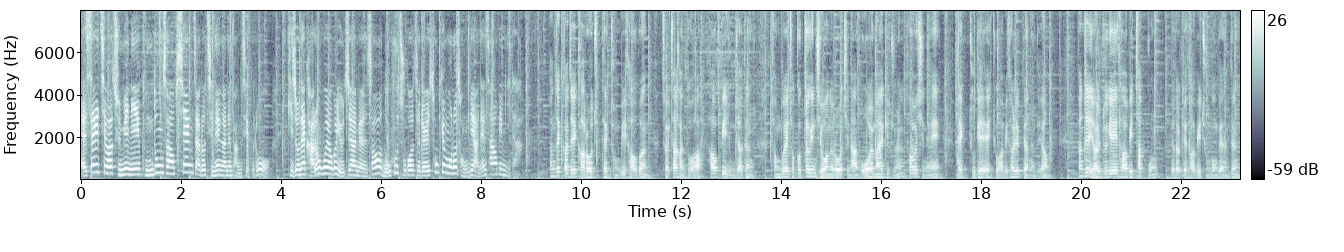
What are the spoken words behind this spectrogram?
SH와 주민이 공동사업 시행자로 진행하는 방식으로 기존의 가로구역을 유지하면서 노후 주거지를 소규모로 정비하는 사업입니다. 현재까지 가로주택 정비 사업은 절차 간소화, 사업비 융자 등 정부의 적극적인 지원으로 지난 5월 말 기준 서울 시내에 102개의 조합이 설립되었는데요. 현재 12개의 사업이 착공, 8개 사업이 준공되는 등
